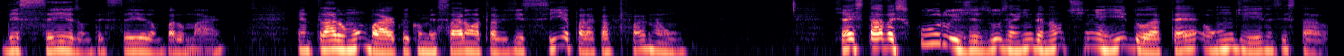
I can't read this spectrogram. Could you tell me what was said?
Desceram, desceram para o mar. Entraram num barco e começaram a travessia para Cafarnaum. Já estava escuro e Jesus ainda não tinha ido até onde eles estavam.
